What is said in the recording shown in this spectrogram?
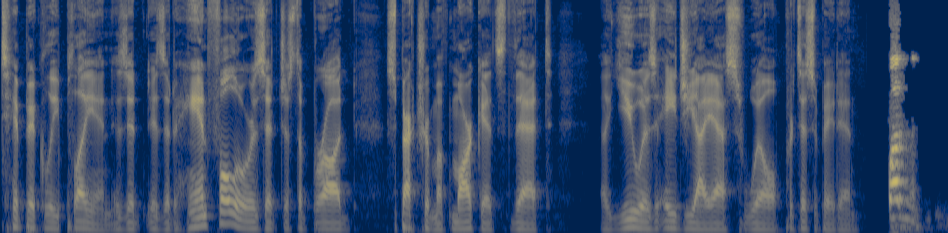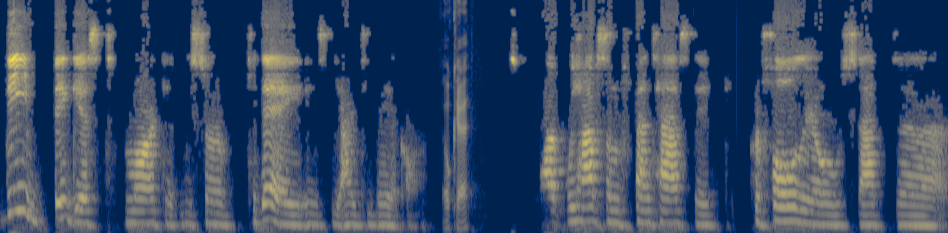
typically play in? Is it is it a handful or is it just a broad spectrum of markets that uh, you as AGIS will participate in? Well, the biggest market we serve today is the IT datacom. Okay. Uh, we have some fantastic portfolios that uh,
